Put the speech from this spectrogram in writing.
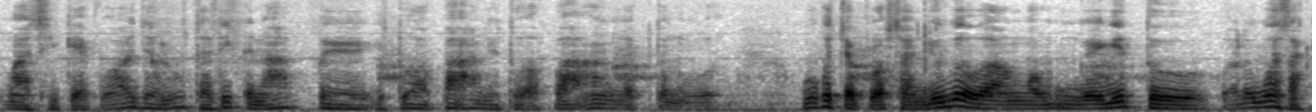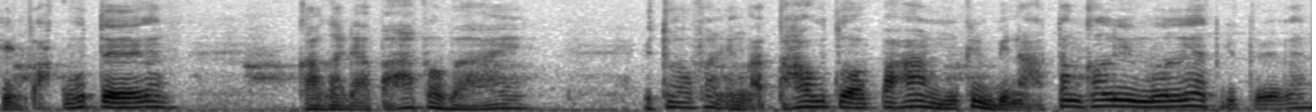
masih kepo aja lu tadi kenapa? Itu apaan? Itu apaan? Temen gue gue keceplosan juga bang ngomong kayak gitu. Karena gue saking takutnya ya kan. Kagak ada apa-apa bay. Itu apa? Yang nggak tahu itu apaan. Mungkin binatang kali yang gue lihat gitu ya kan.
